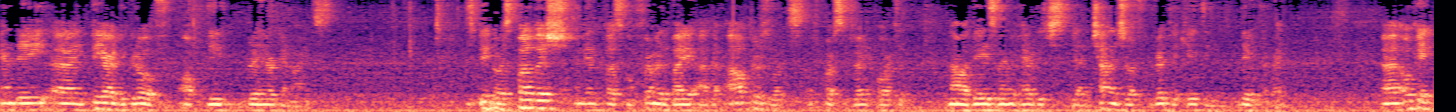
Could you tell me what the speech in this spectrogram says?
and they uh, impair the growth of the brain organoids. This paper was published and then was confirmed by other authors, what's of course very important nowadays when we have this uh, challenge of replicating data, right? Uh, okay,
